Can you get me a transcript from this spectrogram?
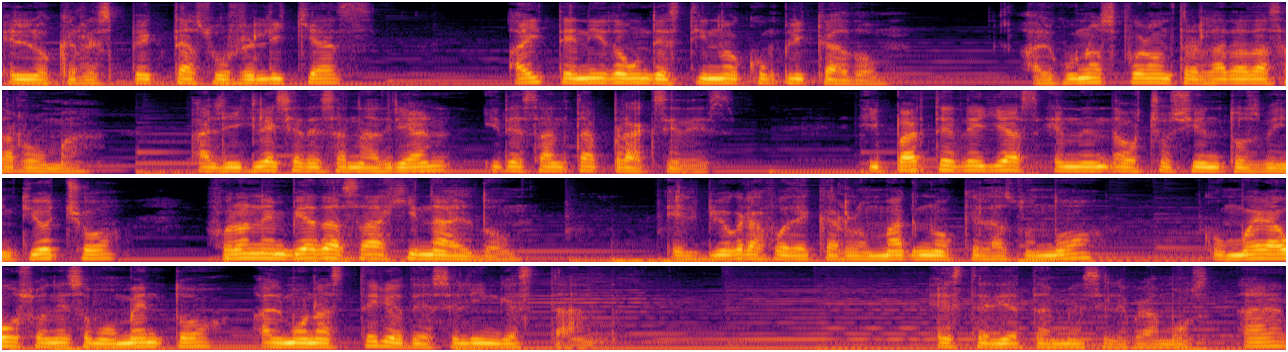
En lo que respecta a sus reliquias, ha tenido un destino complicado algunos fueron trasladadas a Roma, a la iglesia de San Adrián y de Santa Práxedes, y parte de ellas en 828 fueron enviadas a Ginaldo, el biógrafo de Carlomagno que las donó, como era uso en ese momento, al monasterio de Selingstand. Este día también celebramos a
